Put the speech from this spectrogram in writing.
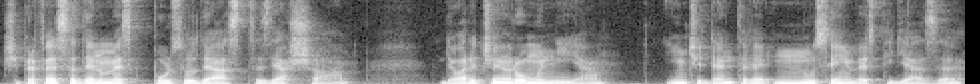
Și prefer să denumesc pulsul de astăzi așa, deoarece în România incidentele nu se investigează,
